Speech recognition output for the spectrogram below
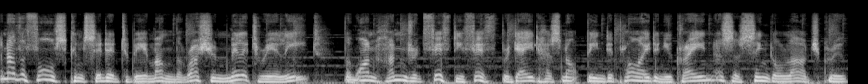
another force considered to be among the Russian military elite, the 155th Brigade has not been deployed in Ukraine as a single large group.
